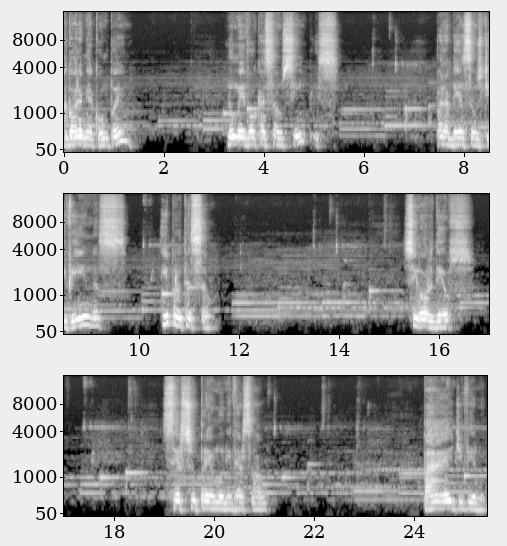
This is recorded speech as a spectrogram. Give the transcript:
Agora me acompanhe numa evocação simples para bênçãos divinas e proteção. Senhor Deus, Ser Supremo Universal, Pai Divino,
